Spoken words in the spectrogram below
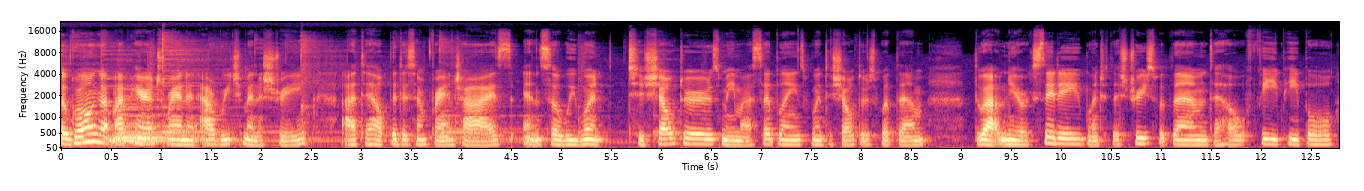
So, growing up, my parents ran an outreach ministry uh, to help the disenfranchised. And so we went to shelters, me and my siblings went to shelters with them throughout New York City, went to the streets with them to help feed people,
